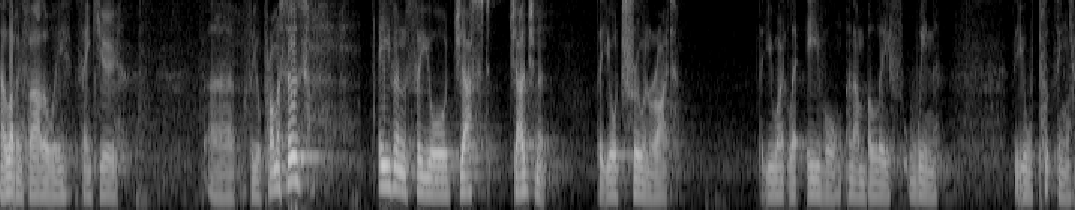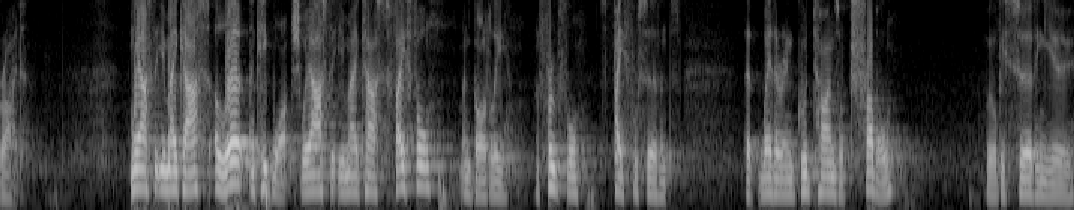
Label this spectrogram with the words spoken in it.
Our loving Father, we thank you uh, for your promises, even for your just judgment that you're true and right, that you won't let evil and unbelief win, that you'll put things right. We ask that you make us alert and keep watch. We ask that you make us faithful and godly and fruitful, faithful servants, that whether in good times or trouble, we will be serving you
